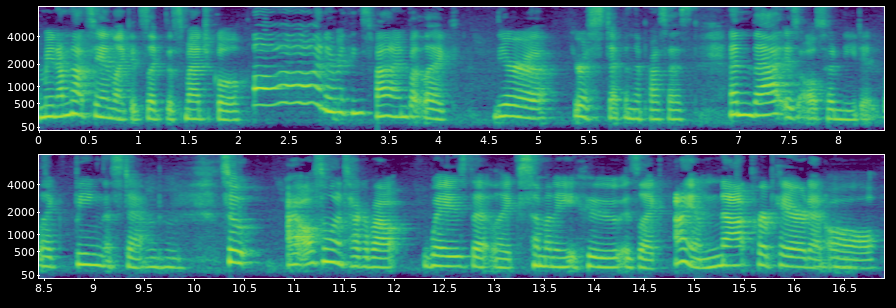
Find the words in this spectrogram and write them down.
I mean, I'm not saying like it's like this magical oh and everything's fine, but like you're a you're a step in the process, and that is also needed. Like being the step. Mm-hmm. So I also want to talk about ways that like somebody who is like I am not prepared at mm-hmm. all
